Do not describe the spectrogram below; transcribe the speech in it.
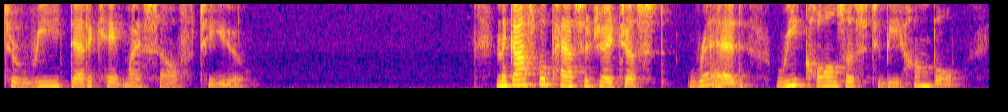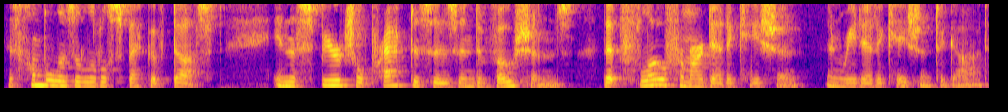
to rededicate myself to you. And the gospel passage I just read recalls us to be humble, as humble as a little speck of dust, in the spiritual practices and devotions that flow from our dedication and rededication to God.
